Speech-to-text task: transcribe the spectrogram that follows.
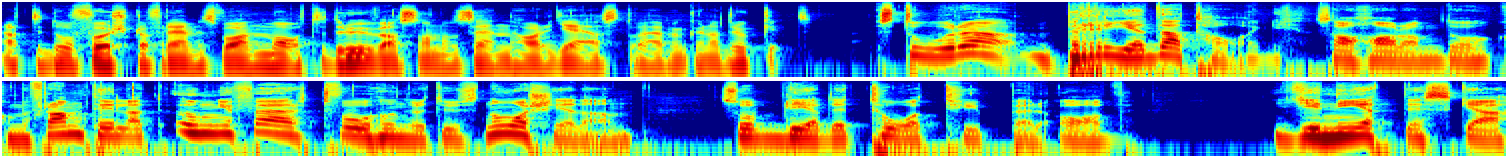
att det då först och främst var en matdruva som de sen har jäst och även kunnat druckit. Stora, breda tag så har de då kommit fram till att ungefär 200 000 år sedan så blev det två typer av genetiska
